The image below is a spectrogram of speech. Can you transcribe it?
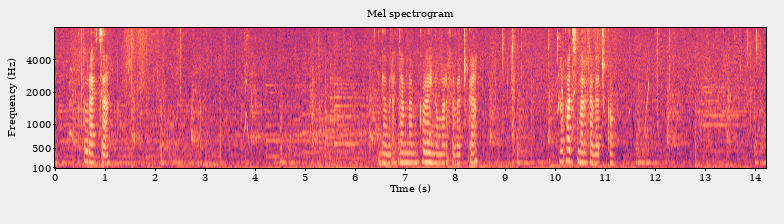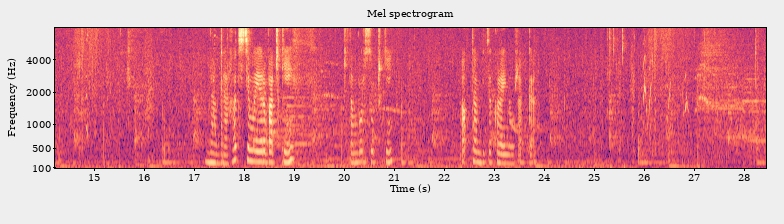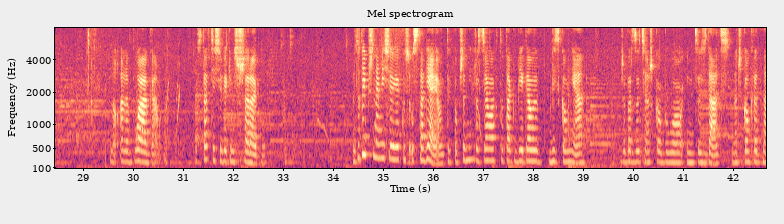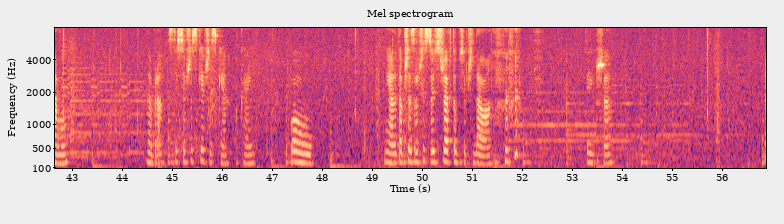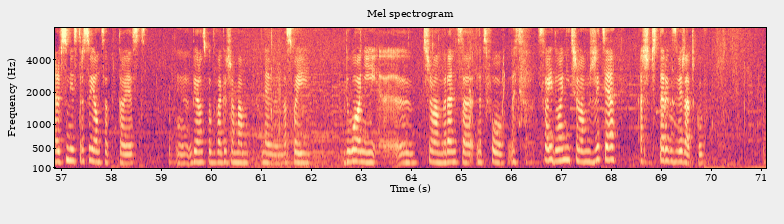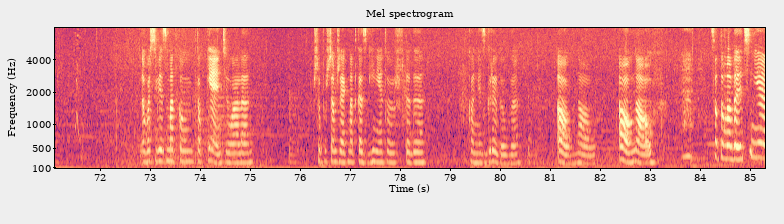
która chce. Dobra, tam mamy kolejną marcheweczkę. No chodź marcheweczko. Dobra, chodźcie moje robaczki. Czy tam borsuczki. O, tam widzę kolejną rzepkę. No, ale błagam. Ustawcie się w jakimś szeregu. Tutaj przynajmniej się jakoś ustawiają. W tych poprzednich rozdziałach to tak biegały blisko mnie, że bardzo ciężko było im coś dać. Znaczy konkretnemu. Dobra, jesteście wszystkie? Wszystkie. Okej. Wow. Nie, ale ta przezroczystość drzew to by się przydała. w tej grze. Ale w sumie stresujące to jest. Mm, Biorąc pod uwagę, że mam wiem, na swojej dłoni yy, trzymam ręce, znaczy fu, w swojej dłoni trzymam życie aż czterech zwierzaczków. No właściwie z matką to pięciu, ale przypuszczam, że jak matka zginie, to już wtedy koniec gry byłby. Oh no. Oh no. Co to ma być? Nie.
